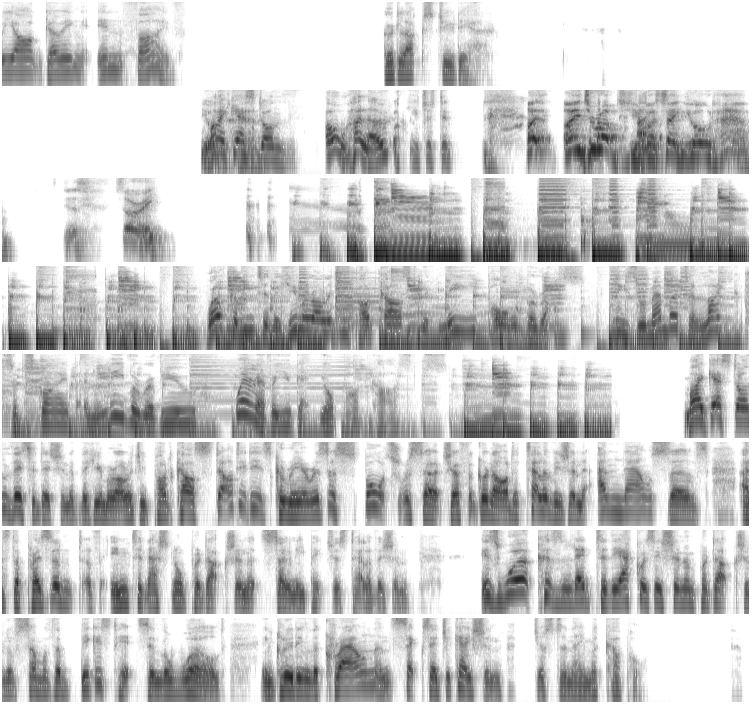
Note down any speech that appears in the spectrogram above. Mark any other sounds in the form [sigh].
We are going in five. Good luck, studio. My guest ham. on. Oh, hello. [laughs] You just did. [laughs] I, I interrupted you by saying you old ham. Just, sorry. Welcome to the Humourology Podcast with me, Paul Boross. Please remember to like, subscribe, and leave a review wherever you get your podcasts. My guest on this edition of the Humourology Podcast started his career as a sports researcher for Granada Television and now serves as the president of international production at Sony Pictures Television. His work has led to the acquisition and production of some of the biggest hits in the world, including The Crown and Sex Education, just to name a couple.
